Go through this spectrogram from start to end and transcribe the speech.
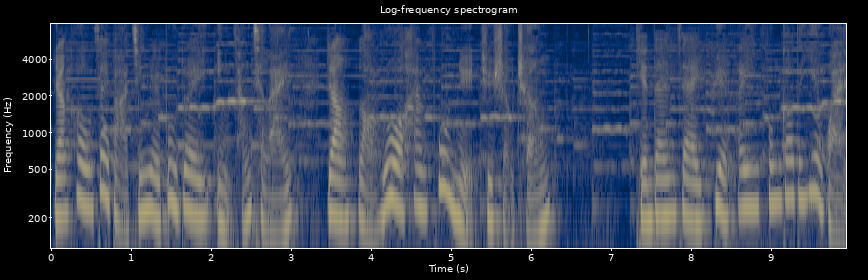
然后再把精锐部队隐藏起来，让老弱和妇女去守城。田丹在月黑风高的夜晚，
